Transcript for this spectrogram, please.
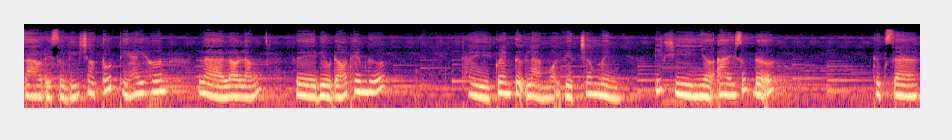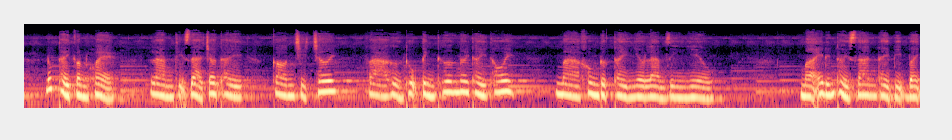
sao để xử lý cho tốt thì hay hơn là lo lắng về điều đó thêm nữa. Thầy quen tự làm mọi việc cho mình, ít khi nhờ ai giúp đỡ. Thực ra, lúc thầy còn khỏe làm thị giả cho thầy còn chỉ chơi và hưởng thụ tình thương nơi thầy thôi, mà không được thầy nhờ làm gì nhiều. Mãi đến thời gian thầy bị bệnh,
